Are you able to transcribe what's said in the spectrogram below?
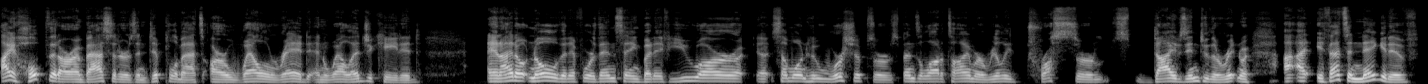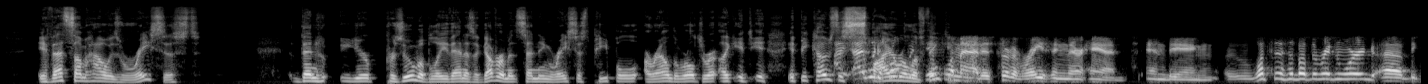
I hope that our ambassadors and diplomats are well read and well educated. And I don't know that if we're then saying, but if you are uh, someone who worships or spends a lot of time or really trusts or dives into the written word, I, I, if that's a negative, if that somehow is racist, then you're presumably then as a government sending racist people around the world to like it it, it becomes this I, spiral of thinking. Diplomat is sort of raising their hand and being, what's this about the written word? Uh, be,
